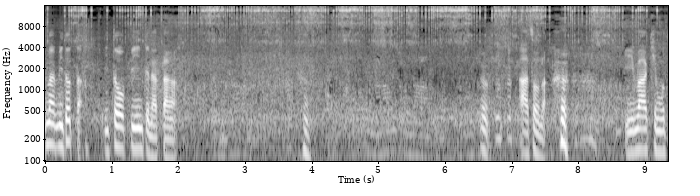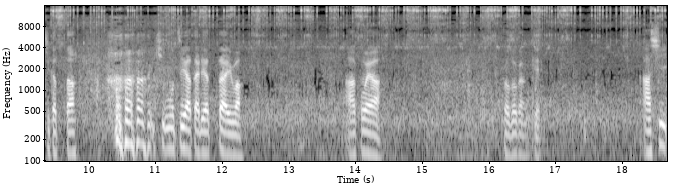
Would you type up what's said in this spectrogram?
今見とった。伊藤ピンってなった。なうん。あそうな今気持ちかった。気持ちいい当たりやった今。あこや。届かんけ。足。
